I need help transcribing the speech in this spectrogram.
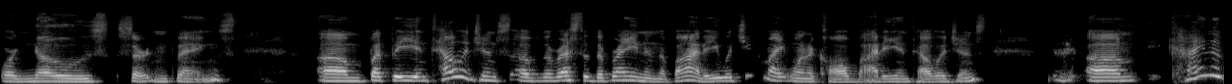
or knows certain things. Um, but the intelligence of the rest of the brain and the body, which you might want to call body intelligence, um, kind of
